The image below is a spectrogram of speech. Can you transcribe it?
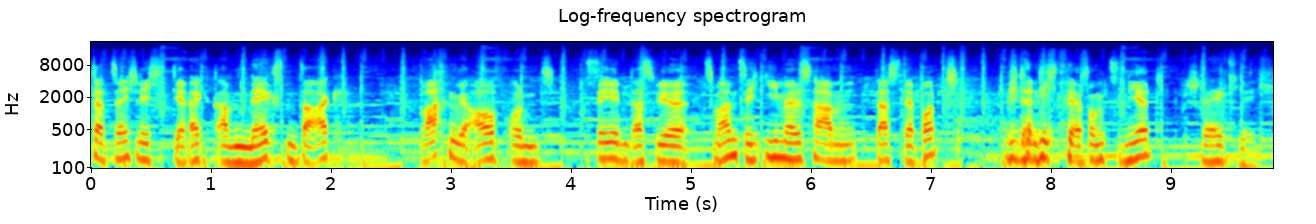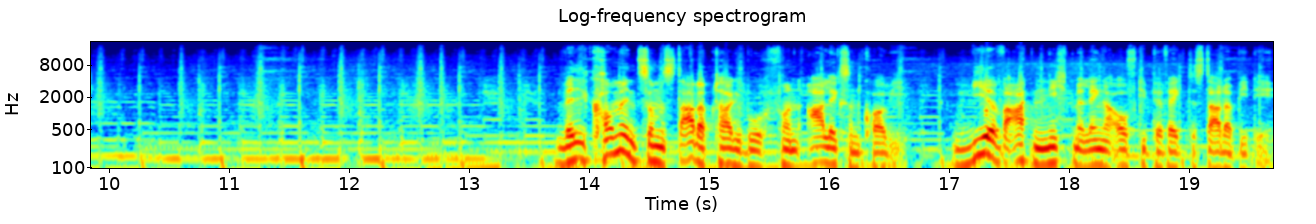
tatsächlich direkt am nächsten Tag wachen wir auf und sehen, dass wir 20 E-Mails haben, dass der Bot wieder nicht mehr funktioniert. Schrecklich. Willkommen zum Startup-Tagebuch von Alex und Corby. Wir warten nicht mehr länger auf die perfekte Startup-Idee,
